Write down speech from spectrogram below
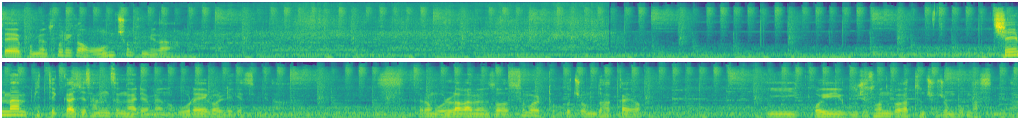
때 보면 소리가 엄청 큽니다. (7만) 피트까지 상승하려면 오래 걸리겠습니다. 그럼 올라가면서 스몰 토크 좀 더 할까요? 이 거의 우주선과 같은 조종복 맞습니다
